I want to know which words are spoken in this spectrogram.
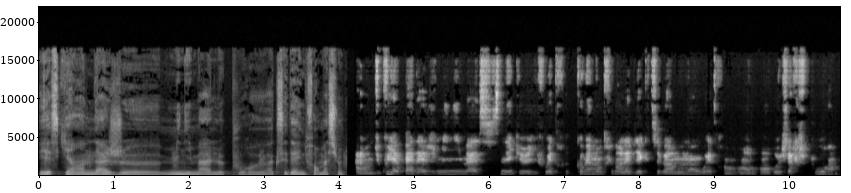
Et est-ce qu'il y a un âge euh, minimal pour euh, accéder à une formation? Alors, du coup, il n'y a pas d'âge minimal, si ce n'est qu'il faut être quand même entré dans la vie active à un moment ou être en, recherche pour. Hein.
